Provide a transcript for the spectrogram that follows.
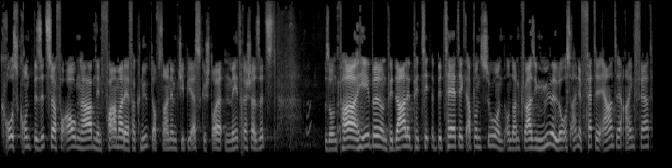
Großgrundbesitzer vor Augen haben, den Farmer, der vergnügt auf seinem GPS-gesteuerten Mähdrescher sitzt, so ein paar Hebel und Pedale betätigt ab und zu und, und dann quasi mühelos eine fette Ernte einfährt.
